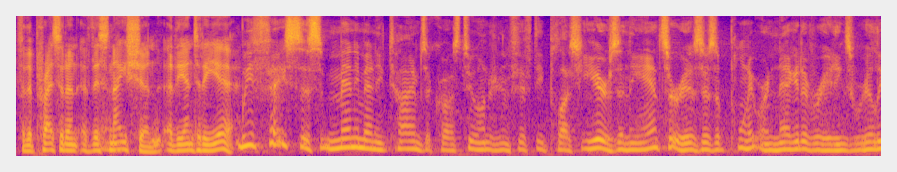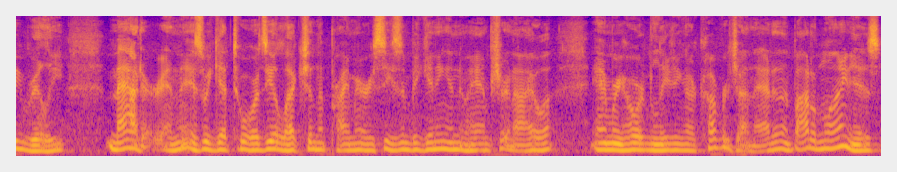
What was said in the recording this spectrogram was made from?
for the president of this nation at the end of the year. We've faced this many, many times across 250 plus years, and the answer is there's a point where negative ratings really, really matter. And as we get towards the election, the primary season beginning in New Hampshire and Iowa, Amory Horton leading our coverage on that. And the bottom line is,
